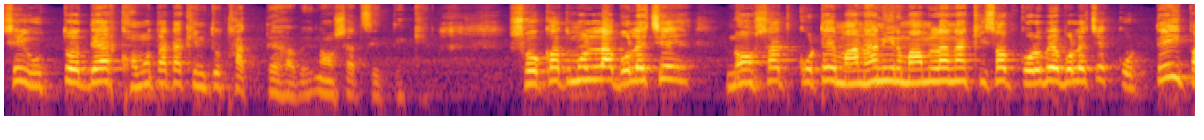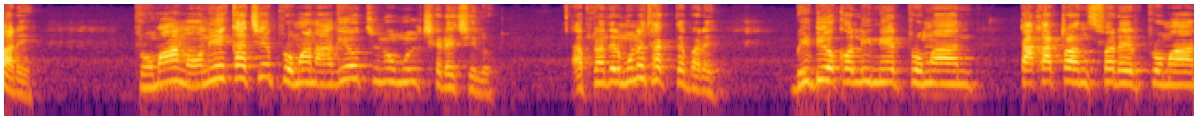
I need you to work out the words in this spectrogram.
সেই উত্তর দেওয়ার ক্ষমতাটা কিন্তু থাকতে হবে নওশাদ সিদ্দিকী শৌকত মোল্লা বলেছে, নওশাদ কোর্টে মানহানির মামলা না কী সব করবে বলেছে, করতেই পারে। প্রমাণ অনেক আছে, প্রমাণ আগেও তৃণমূল ছেড়েছিল। আপনাদের মনে থাকতে পারে ভিডিও কলিংয়ের প্রমাণ, টাকা ট্রান্সফারের প্রমাণ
